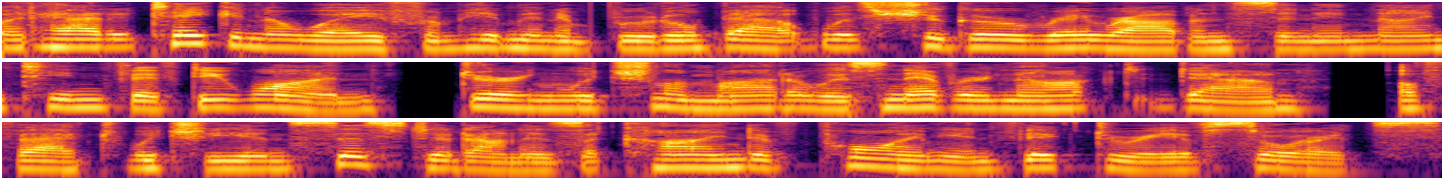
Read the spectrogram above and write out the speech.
but had it taken away from him in a brutal bout with Sugar Ray Robinson in 1951, during which LaMotta was never knocked down, a fact which he insisted on as a kind of poignant victory of sorts.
